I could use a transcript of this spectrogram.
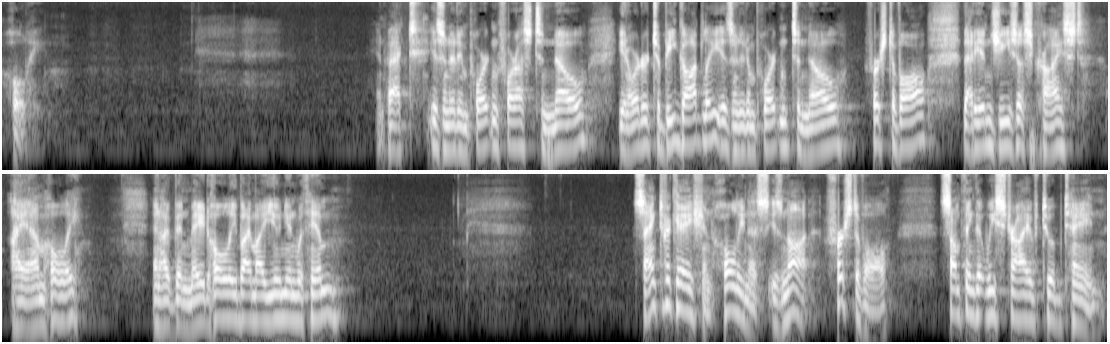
holy? In fact, isn't it important for us to know, in order to be godly, isn't it important to know, first of all, that in Jesus Christ I am holy and I've been made holy by my union with Him? Sanctification, holiness, is not, first of all, something that we strive to obtain.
